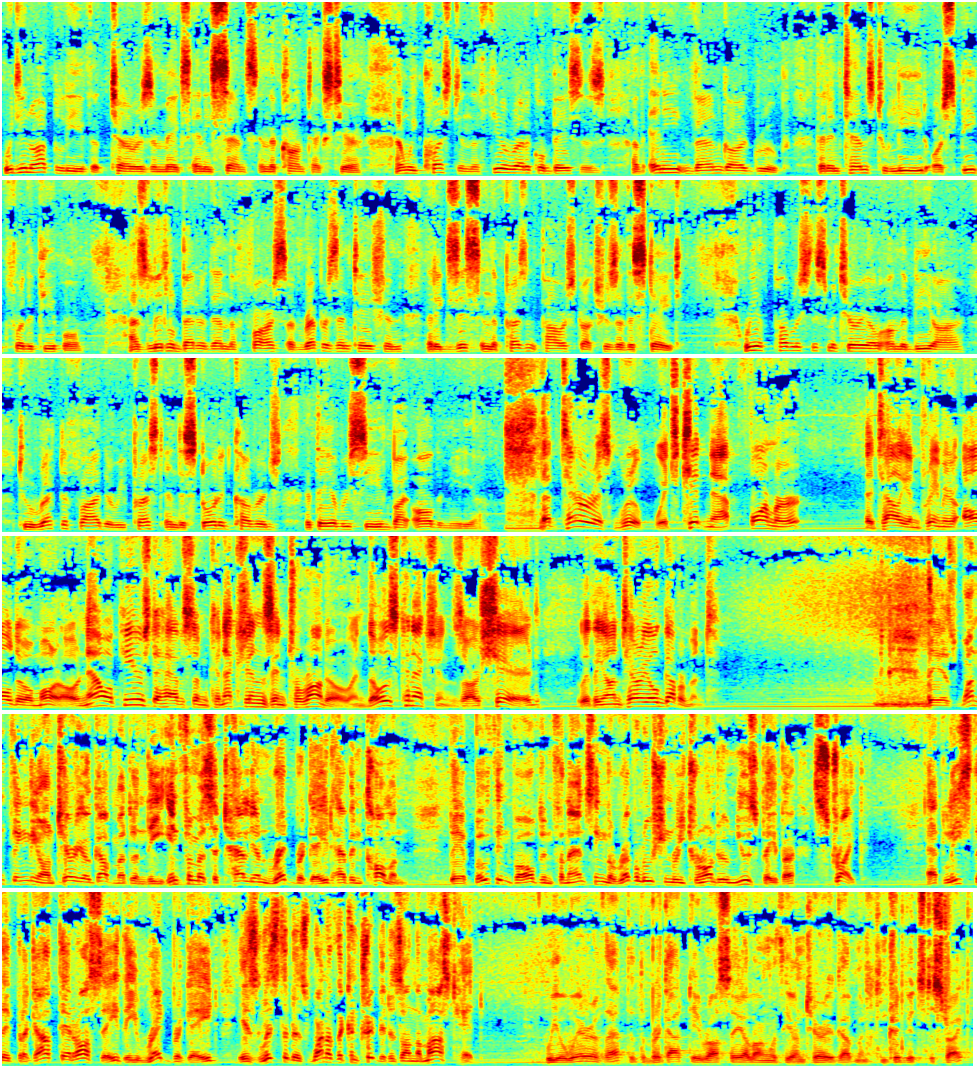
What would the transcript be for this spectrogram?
We do not believe that terrorism makes any sense in the context here, and we question the theoretical basis of any vanguard group that intends to lead or speak for the people as little better than the farce of representation that exists in the present power structures of the state. We have published this material on the BR to rectify the repressed and distorted coverage that they have received by all the media. The terrorist group which kidnapped former Italian Premier Aldo Moro now appears to have some connections in Toronto, and those connections are shared with the Ontario government. There's one thing the Ontario government and the infamous Italian Red Brigade have in common. They're both involved in financing the revolutionary Toronto newspaper, Strike. At least the Brigate Rosse, the Red Brigade, is listed as one of the contributors on the masthead. Were you aware of that, that the Brigate Rosse, along with the Ontario government, contributes to strike?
